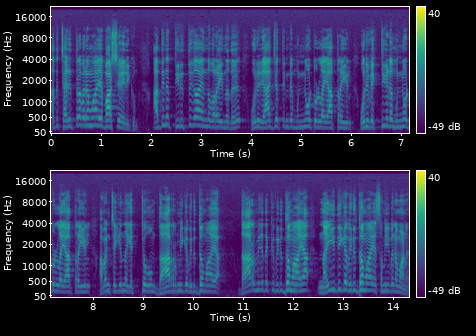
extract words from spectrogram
അത് ചരിത്രപരമായ ഭാഷയായിരിക്കും. അതിനെ തിരുത്തുക എന്ന് പറയുന്നത് ഒരു രാജ്യത്തിന്റെ മുന്നോട്ടുള്ള യാത്രയിൽ ഒരു വ്യക്തിയുടെ മുന്നോട്ടുള്ള യാത്രയിൽ അവൻ ചെയ്യുന്ന ഏറ്റവും ധാർമ്മിക വിരുദ്ധമായ ധാർമ്മികതയ്ക്ക് വിരുദ്ധമായ നൈതിക വിരുദ്ധമായ സമീപനമാണ്.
